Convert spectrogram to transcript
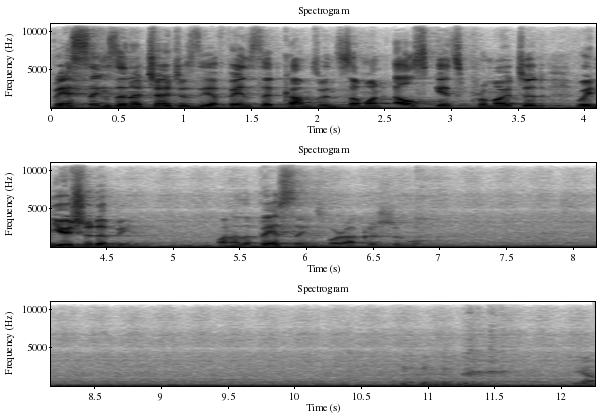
best things in a church is the offense that comes when someone else gets promoted when you should have been. One of the best things for our Christian walk. yeah.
